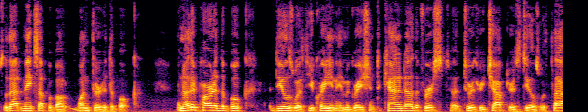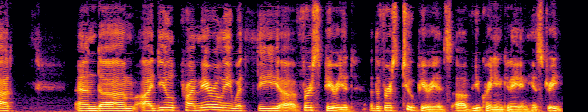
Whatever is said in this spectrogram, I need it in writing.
So that makes up about one-third of the book. Another part of the book deals with Ukrainian immigration to Canada. The first uh, two or three chapters deals with that. And um, I deal primarily with the uh, first period, the first two periods of Ukrainian Canadian history.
